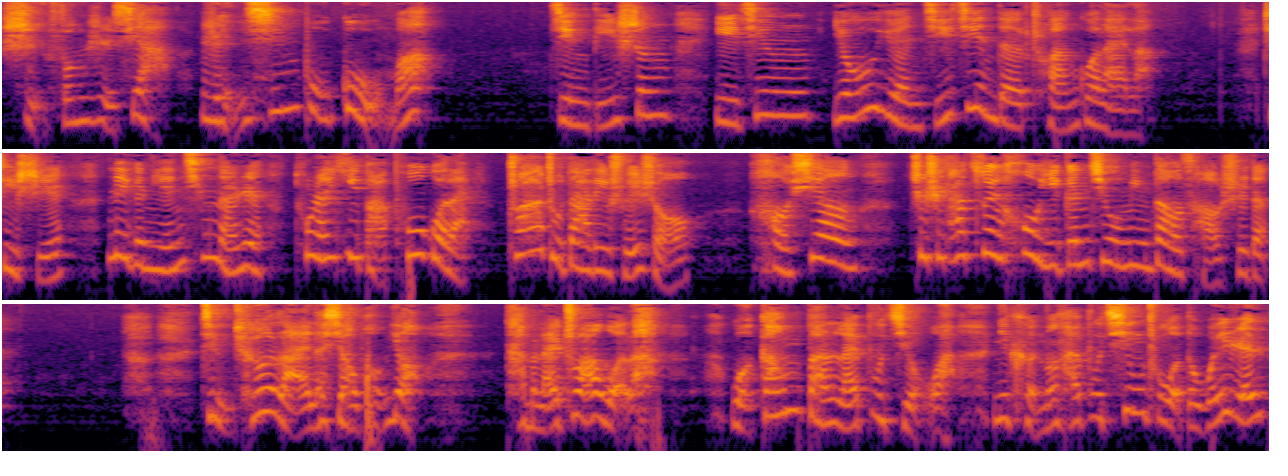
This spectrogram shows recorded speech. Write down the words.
世风日下，人心不古吗？”警笛声已经由远及近的传过来了。这时，那个年轻男人突然一把扑过来，抓住大力水手，好像这是他最后一根救命稻草似的。警车来了，小朋友，他们来抓我了。我刚搬来不久啊，你可能还不清楚我的为人，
